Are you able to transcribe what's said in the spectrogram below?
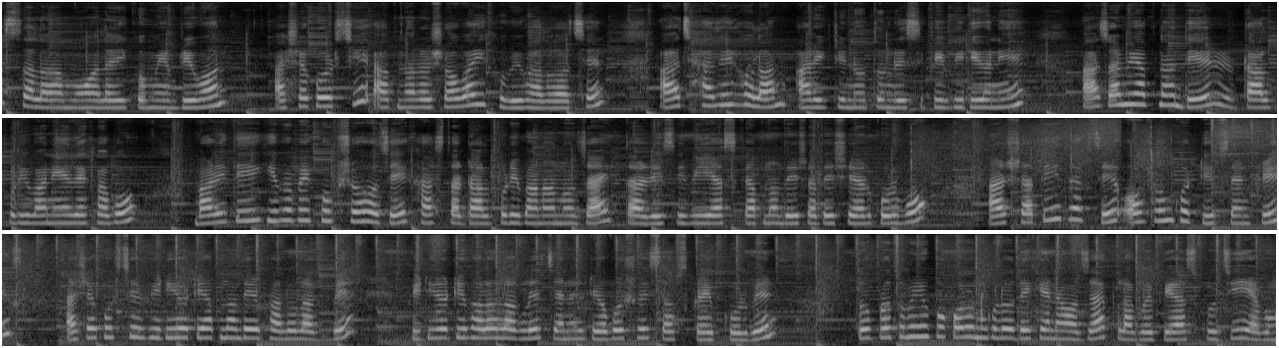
আসসালামু আলাইকুম এভরিওয়ান। আশা করছি আপনারা সবাই খুবই ভালো আছেন। আজ হাজির হলাম আরেকটি নতুন রেসিপি ভিডিও নিয়ে। আজ আমি আপনাদের ডালপুরি বানিয়ে দেখাবো। বাড়িতেই কীভাবে খুব সহজে খাস্তা ডালপুরি বানানো যায় তার রেসিপি আজকে আপনাদের সাথে শেয়ার করব। আর সাথেই থাকছে অসংখ্য টিপস অ্যান্ড ট্রিক্স আশা করছি ভিডিওটি আপনাদের ভালো লাগবে। ভিডিওটি ভালো লাগলে চ্যানেলটি অবশ্যই সাবস্ক্রাইব করবেন। তো প্রথমে উপকরণগুলো দেখে নেওয়া যাক। লাগবে পেঁয়াজ কুচি এবং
